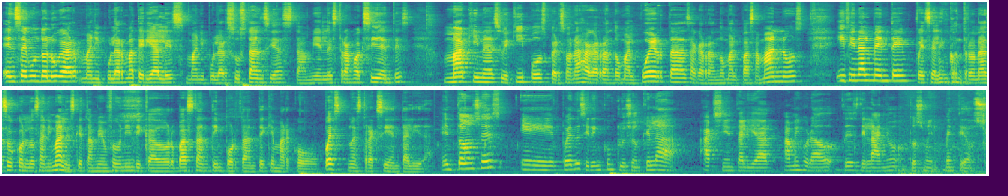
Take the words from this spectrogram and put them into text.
En segundo lugar, manipular materiales, manipular sustancias, también les trajo accidentes máquinas o equipos, personas agarrando mal puertas, agarrando mal pasamanos y finalmente pues el encontronazo con los animales que también fue un indicador bastante importante que marcó pues nuestra accidentalidad. Entonces, eh, puedes decir en conclusión que la accidentalidad ha mejorado desde el año 2022.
